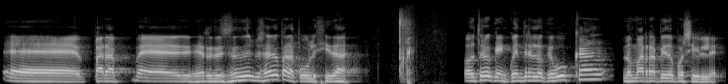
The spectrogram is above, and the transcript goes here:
Eh, para eh, retención de empresario para publicidad. Otro que encuentren lo que buscan lo más rápido posible.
